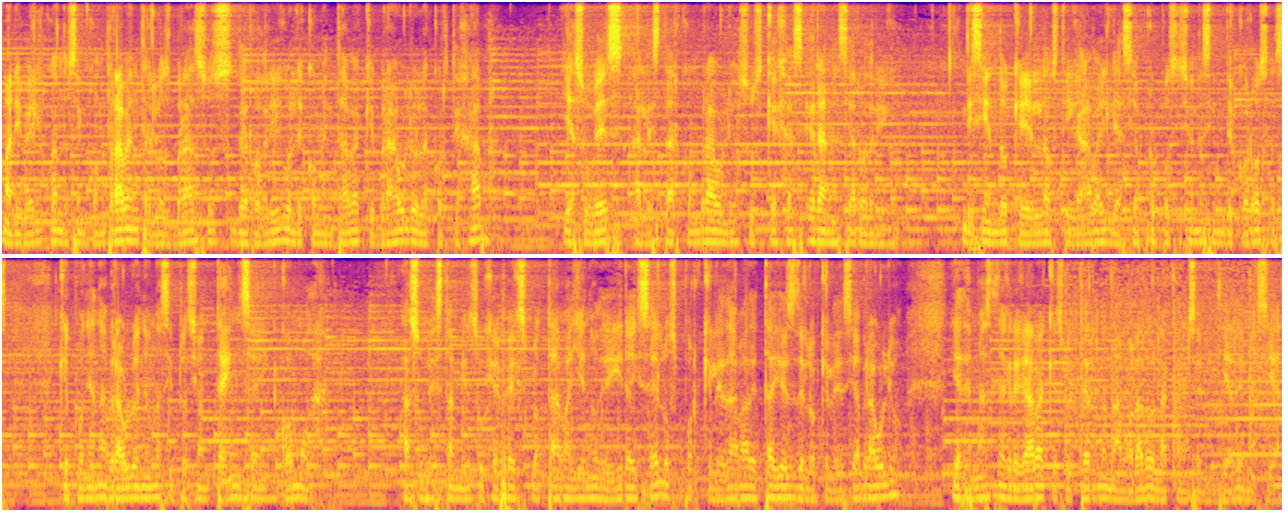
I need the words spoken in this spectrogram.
Maribel cuando se encontraba entre los brazos de Rodrigo le comentaba que Braulio la cortejaba y a su vez al estar con Braulio sus quejas eran hacia Rodrigo, diciendo que él la hostigaba y le hacía proposiciones indecorosas que ponían a Braulio en una situación tensa e incómoda. A su vez también su jefe explotaba lleno de ira y celos porque le daba detalles de lo que le decía Braulio y además le agregaba que su eterno enamorado la consentía demasiado.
